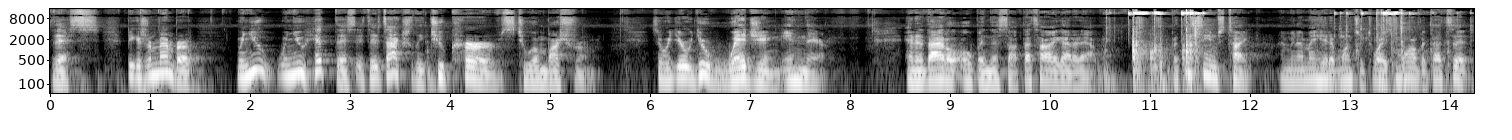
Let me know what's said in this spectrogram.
this. Because remember, when you when you hit this, it, it's actually two curves to a mushroom. So you're, you're wedging in there. And that'll open this up. That's how I got it out. But this seems tight. I mean, I may hit it once or twice more, but that's it.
